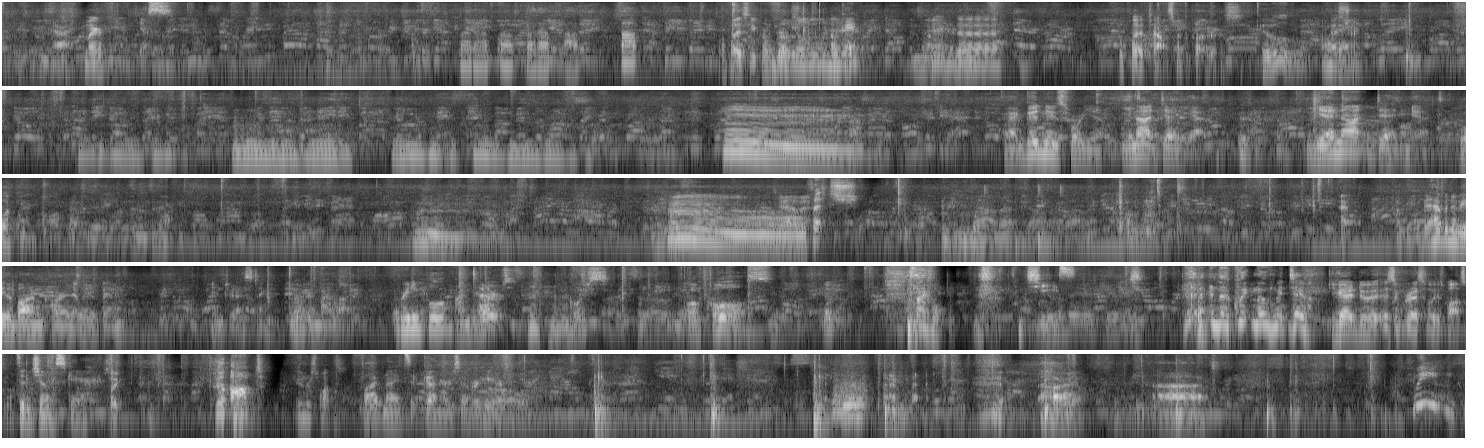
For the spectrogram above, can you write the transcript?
Alright, Meyer? yes. We'll play a Secret World. Okay. And uh, we'll play a Talisman of Progress. Ooh, okay. turn. Hmm. I got good news for you. You're not dead yet. You're not dead yet. Lucky. Hmm. Fetch. Uh, Okay, if it happened to be the bottom card, that would have been interesting. That would have been my luck. Breeding pool, untapped. Of course. Of course. Stifle! Jeez. And the quick movement, too. You gotta do it as aggressively as possible. It's a jump scare. It's like, opt! In response. Five nights at Gunners over here. Alright. Uh. Whee!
